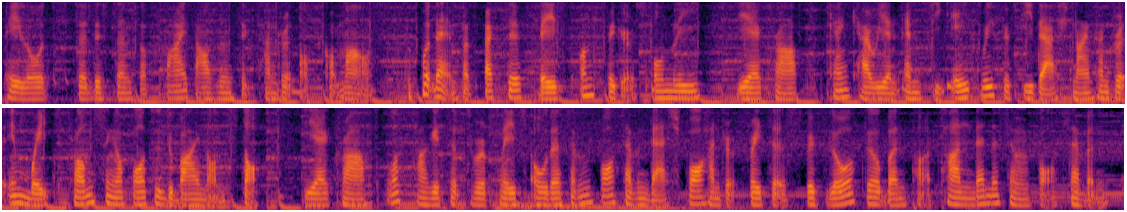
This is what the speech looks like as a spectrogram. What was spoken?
payloads to a distance of 5,600 nautical miles. To put that in perspective, based on figures only, the aircraft can carry an empty A350-900 in weight from Singapore to Dubai non-stop. The aircraft was targeted to replace older 747-400 freighters with lower fuel burn per ton than the 747.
